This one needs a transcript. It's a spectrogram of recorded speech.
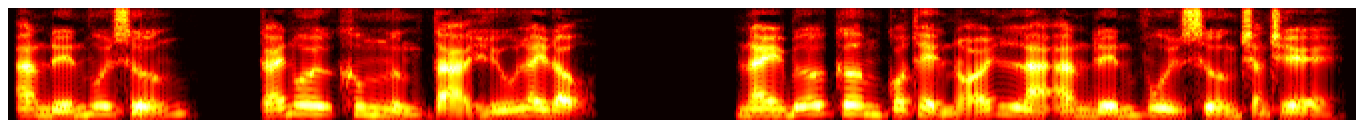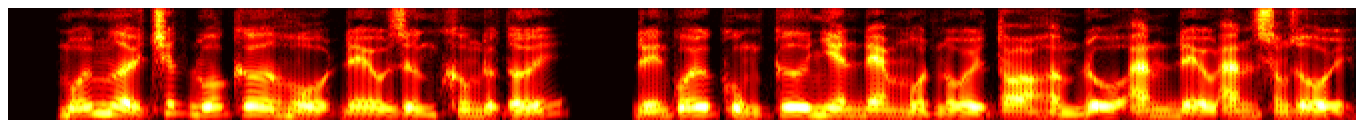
ăn đến vui sướng, cái đuôi không ngừng tả hữu lay động. nay bữa cơm có thể nói là ăn đến vui sướng tràn trề, mỗi người chiếc đũa cơ hồ đều dừng không được tới, đến cuối cùng cư nhiên đem một nồi to hầm đồ ăn đều ăn xong rồi.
